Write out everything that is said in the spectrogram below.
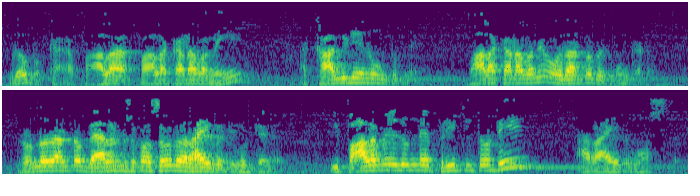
ఇప్పుడు పాల పాల కడవని ఆ కావిడి అని ఉంటుంది. పాల కడవని ఓ దాంట్లో పెట్టుకుంటాడు. రెండో దాంట్లో బ్యాలెన్స్ కోసం రాయి పెట్టుకుంటాడు. ఈ పాల మీద ఉండే ప్రీతితోటి ఆ రాయిని మోస్తాడు.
